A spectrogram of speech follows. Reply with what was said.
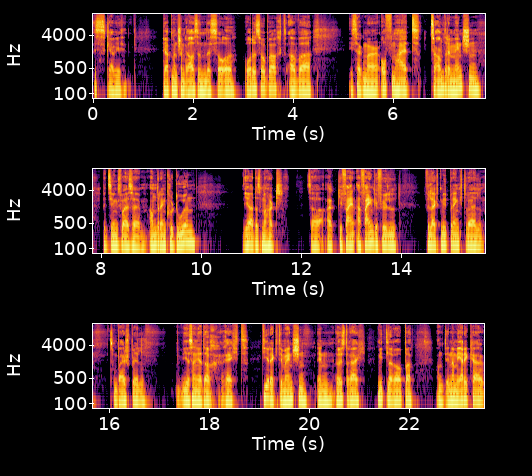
das glaube ich, hört man schon raus, dass man das so oder so braucht, aber ich sage mal, Offenheit zu anderen Menschen beziehungsweise anderen Kulturen, ja, dass man halt so ein Feingefühl vielleicht mitbringt, weil zum Beispiel wir sind ja doch recht direkte Menschen in Österreich, Mitteleuropa und in Amerika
